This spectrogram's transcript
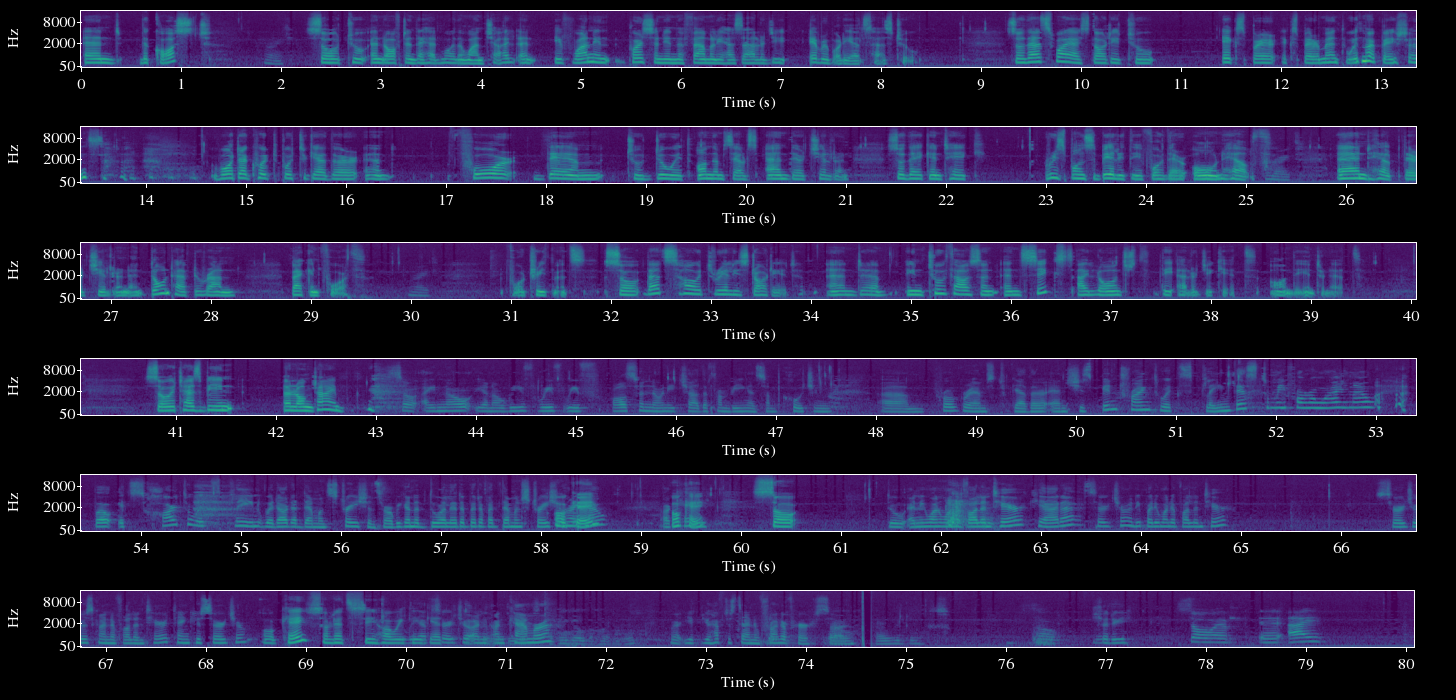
and the cost. Right. So to and often they had more than one child, and if one in, person in the family has allergy, everybody else has too. So that's why I started to exper- experiment with my patients, what I could put together, and for them to do it on themselves and their children, so they can take responsibility for their own health Right. And help their children, and don't have to run back and forth Right. for treatments. So that's how it really started. And uh, in 2006, I launched the allergy kit on the internet. So it has been a long time. So I know, you know, we've, we've, we've also known each other from being in some coaching um, programs together, and she's been trying to explain this to me for a while now. But it's hard to explain without a demonstration. So are we going to do a little bit of a demonstration Okay. right now? Okay. Okay. So Do anyone want to volunteer? Chiara, Sergio, anybody want to volunteer? Sergio is going to volunteer. Thank you, Sergio. okay, so let's see how we We can have get. Sergio on, on camera. Well, You, you have to stand in front of her, so How are we doing this? So, should we? so uh, uh, I,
